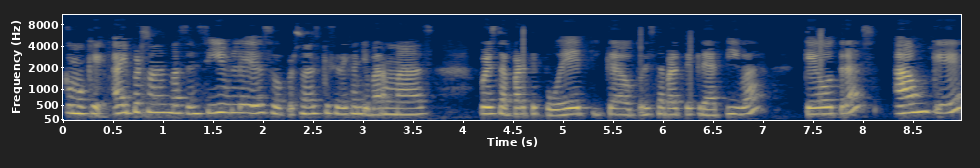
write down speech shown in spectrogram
como que hay personas más sensibles o personas que se dejan llevar más por esta parte poética o por esta parte creativa que otras, aunque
